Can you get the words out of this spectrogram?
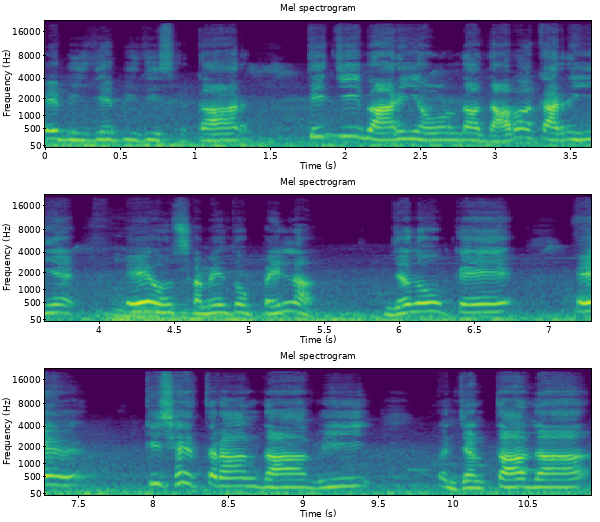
ਇਹ ਬੀਜੇਪੀ ਦੀ ਸਰਕਾਰ ਤੀਜੀ ਵਾਰੀ ਆਉਣ ਦਾ ਦਾਅਵਾ ਕਰ ਰਹੀ ਹੈ ਇਹ ਉਸ ਸਮੇਂ ਤੋਂ ਪਹਿਲਾਂ ਜਦੋਂ ਕਿ ਇਹ ਕਿਸੇ ਤਰ੍ਹਾਂ ਦਾ ਵੀ ਜਨਤਾ ਦਾ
